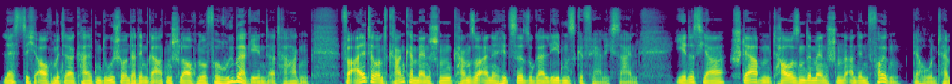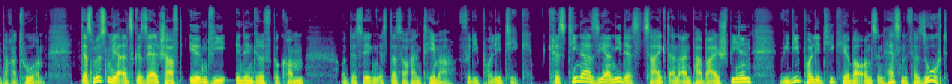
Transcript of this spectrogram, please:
lässt sich auch mit der kalten Dusche unter dem Gartenschlauch nur vorübergehend ertragen. Für alte und kranke Menschen kann so eine Hitze sogar lebensgefährlich sein. Jedes Jahr sterben tausende Menschen an den Folgen der hohen Temperaturen. Das müssen wir als Gesellschaft irgendwie in den Griff bekommen und deswegen ist das auch ein Thema für die Politik. Christina Sianides zeigt an ein paar Beispielen, wie die Politik hier bei uns in Hessen versucht,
